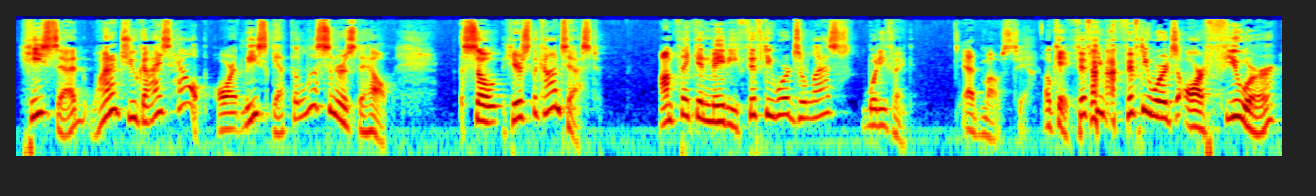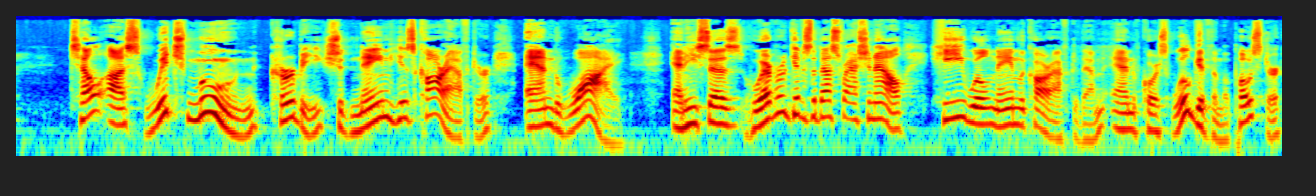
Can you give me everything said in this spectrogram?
He said, "Why don't you guys help, or at least get the listeners to help?" So here's the contest. I'm thinking maybe 50 words or less. What do you think? At most, yeah. Okay, 50, 50 words or fewer. Tell us which moon Kirby should name his car after and why. And he says whoever gives the best rationale, he will name the car after them. And of course, we'll give them a poster.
